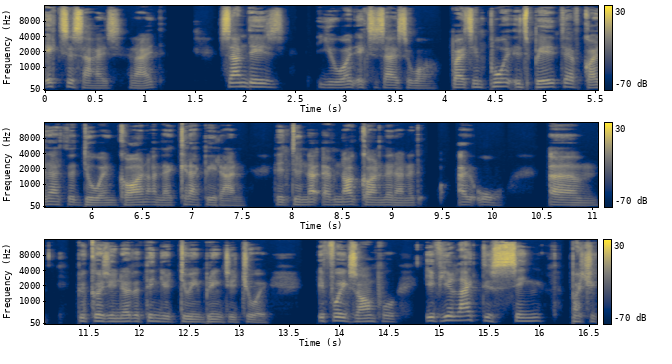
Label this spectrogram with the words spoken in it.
exercise, right? Some days you won't exercise so well, but it's important. It's better to have gone out the door and gone on that crappy run than to not have not gone on the run at, at all. Um, because you know the thing you're doing brings you joy. If, for example, if you like to sing but you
